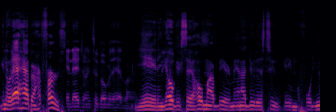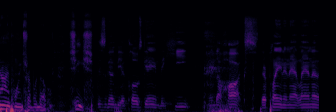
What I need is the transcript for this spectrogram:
You know and that happened her first. And that joint took over the headlines. Yeah, then The Jokic said, "Hold my beer, man. I do this too." Gave him a 49 point triple double. Sheesh. This is gonna be a close game. The Heat and the Hawks. They're playing in Atlanta.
